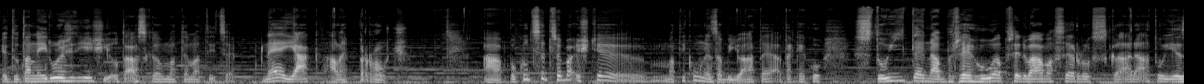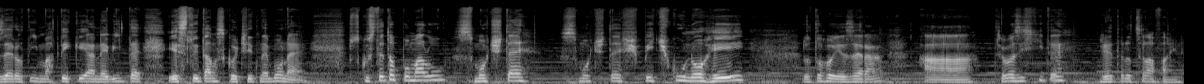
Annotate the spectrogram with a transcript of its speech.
Je to ta nejdůležitější otázka v matematice. Ne jak, ale proč. A pokud se třeba ještě matikou nezabýváte a tak jako stojíte na břehu a před váma se rozkládá to jezero té matiky a nevíte, jestli tam skočit nebo ne, zkuste to pomalu, smočte, smočte špičku nohy do toho jezera a třeba zjistíte, že je to docela fajn.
